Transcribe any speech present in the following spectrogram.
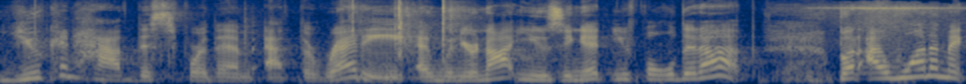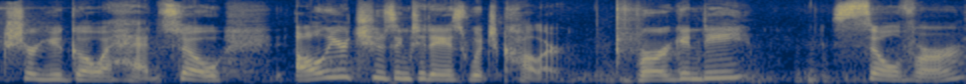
you can have this for them at the ready. And when you're not using it, you fold it up. But I wanna make sure you go ahead. So all you're choosing today is which color? Burgundy, silver,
